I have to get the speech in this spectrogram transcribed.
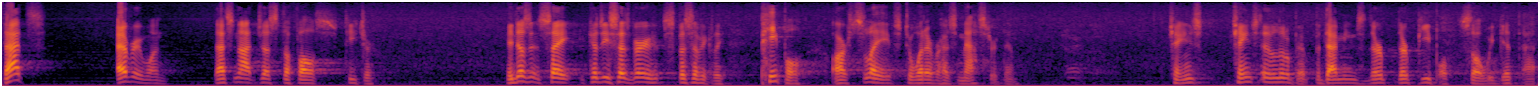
That's everyone. That's not just the false teacher. He doesn't say, because he says very specifically, people are slaves to whatever has mastered them. Changed, changed it a little bit, but that means they're, they're people, so we get that.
